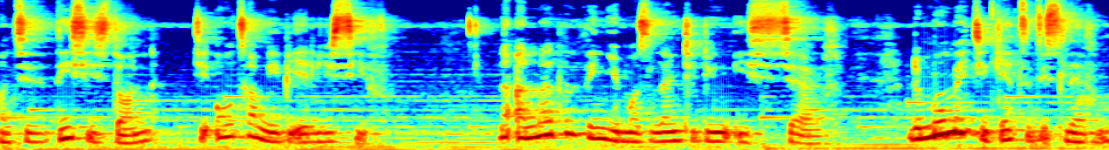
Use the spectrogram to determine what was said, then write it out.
Until this is done, the altar may be elusive. Now, another thing you must learn to do is serve. The moment you get to this level,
